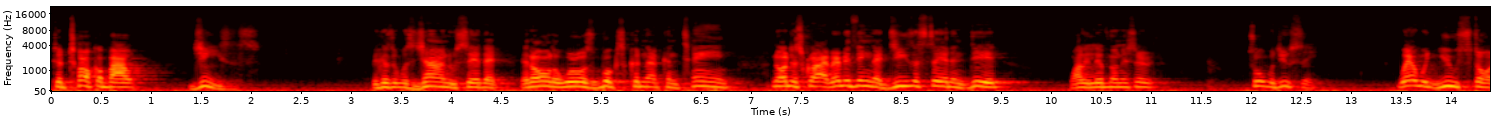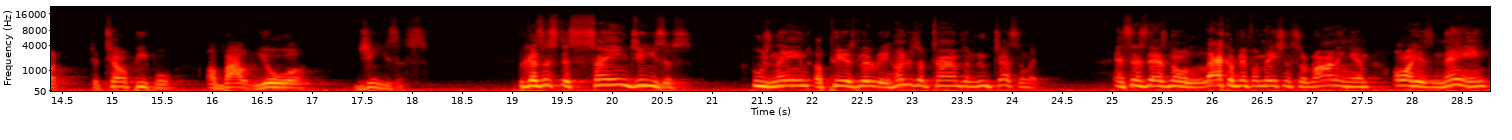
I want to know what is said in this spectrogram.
to talk about Jesus? Because it was John who said that, that all the world's books could not contain nor describe everything that Jesus said and did while he lived on this earth. So, what would you say? Where would you start to tell people about your Jesus? Because it's the same Jesus whose name appears literally hundreds of times in the New Testament. And since there's no lack of information surrounding him or his name,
